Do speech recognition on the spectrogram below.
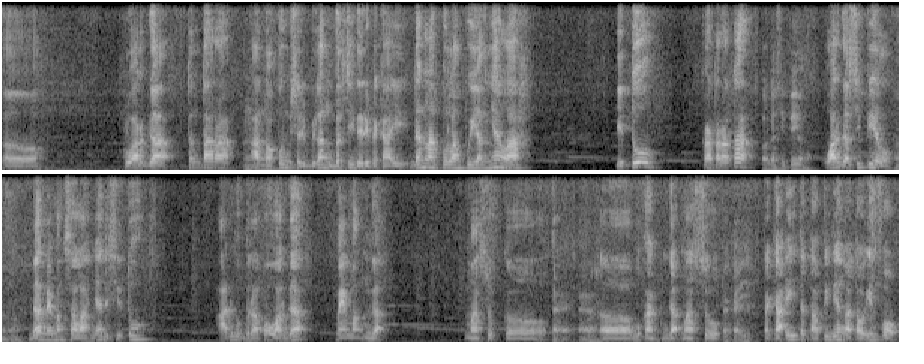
eh, keluarga tentara ataupun bisa dibilang bersih dari PKI dan lampu-lampu yang nyala itu rata-rata warga sipil. warga sipil. Heeh. dan memang salahnya di situ ada beberapa warga memang enggak masuk ke TR eh, bukan enggak masuk PKI PKI tetapi dia nggak tahu info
